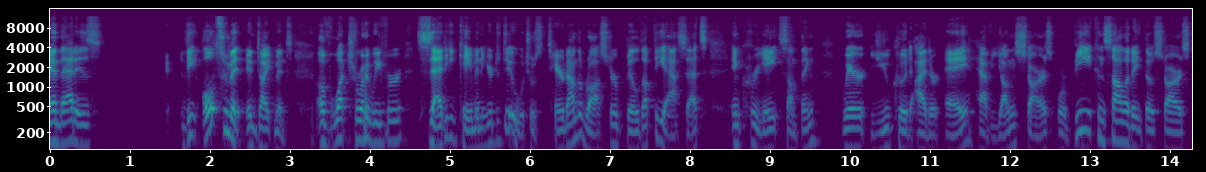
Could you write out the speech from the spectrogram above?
And that is the ultimate indictment of what Troy Weaver said he came in here to do, which was tear down the roster, build up the assets, and create something where you could either A, have young stars, or B, consolidate those stars,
